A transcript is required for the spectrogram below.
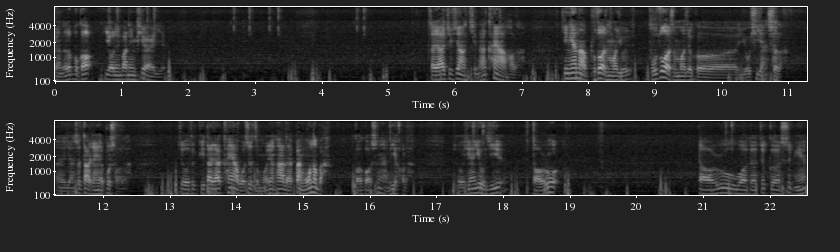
选择的不高，幺零八零 P 而已。大家就这样简单看一下好了。今天呢，不做什么游，不做什么这个游戏演示了。嗯，演示大神也不少了，就给大家看一下我是怎么用它来办公的吧，搞搞生产力好了。首先右击导入，导入我的这个视频。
